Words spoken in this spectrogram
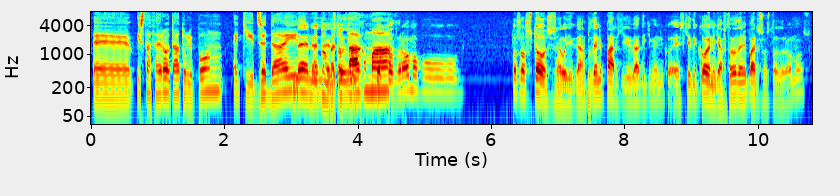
Ε, η σταθερότητά του λοιπόν εκεί, Jedi, ναι, ναι, με, το, ναι, με στο- το τάγμα... Το, το δρόμο που. Το σωστό εισαγωγικά. Που δεν υπάρχει. Αντικειμενικό, ε, σχετικό είναι γι' αυτό, δεν υπάρχει σωστός δρόμος.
